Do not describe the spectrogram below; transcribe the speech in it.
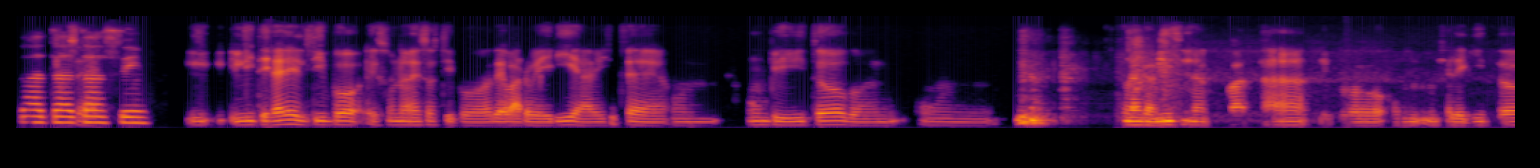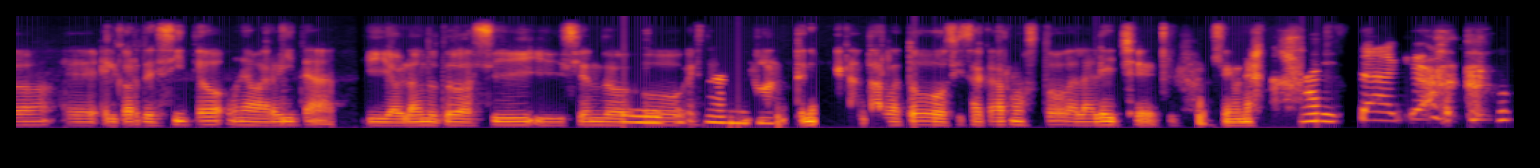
Ta, ta, O sea, ta, sí. Li- literal el tipo es uno de esos tipos de barbería, ¿viste? Un, un pibito con un, una camisa una corbata, tipo un, un chalequito, eh, el cortecito, una barbita y hablando todo así y diciendo, oh, esta totalmente. canción tenemos que cantarla todos y sacarnos toda la leche. Tipo, sí, un asco. Ahí está, qué asco.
